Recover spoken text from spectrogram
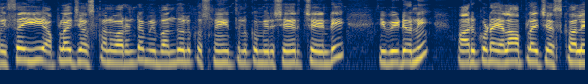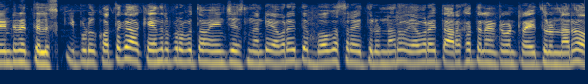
మిస్ అయ్యి అప్లై చేసుకుని వారు ఉంటే మీ బంధువులకు స్నేహితులకు మీరు షేర్ చేయండి ఈ వీడియోని. వారు కూడా ఎలా అప్లై చేసుకోవాలి ఏంటనేది తెలుసు. ఇప్పుడు కొత్తగా కేంద్ర ప్రభుత్వం ఏం చేసిందంటే ఎవరైతే బోగస్ రైతులు ఉన్నారో ఎవరైతే అర్హత లేనటువంటి రైతులు ఉన్నారో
